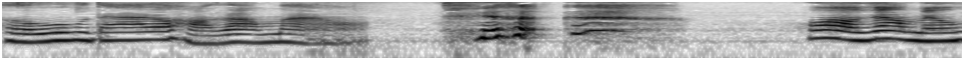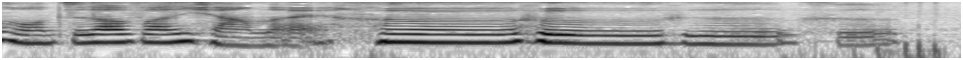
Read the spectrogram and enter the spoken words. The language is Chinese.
可恶，大家都好浪漫哦。我好像没有什么值得分享的哎，呵呵呵。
